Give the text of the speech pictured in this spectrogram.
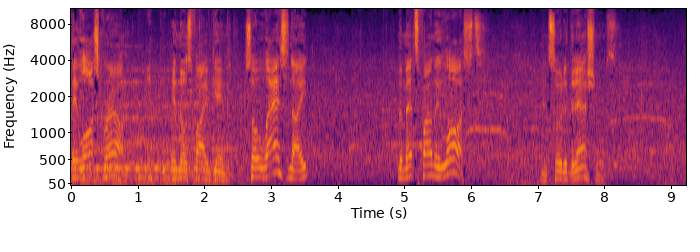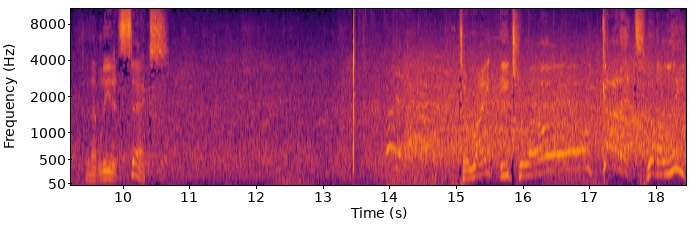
They lost ground in those five games. So last night, the Mets finally lost, and so did the Nationals. So that lead at six. To right, Ichiro got it with a leap.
